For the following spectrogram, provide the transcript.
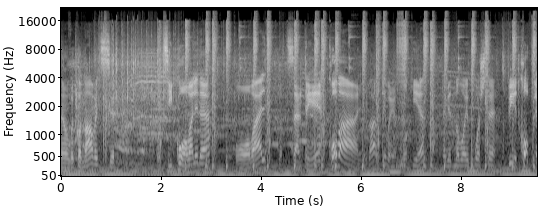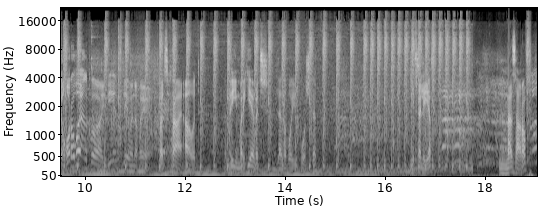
е, виконавець. Оцій Коваль іде. Коваль в центрі. Коваль. Удар з лівої блоки від нової пошти. Підхоплює Горовенко. Він з лівої ноги. Розіграє аут. Андрій Мар'євич для нової пошти. Нефталієв. Назаров.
